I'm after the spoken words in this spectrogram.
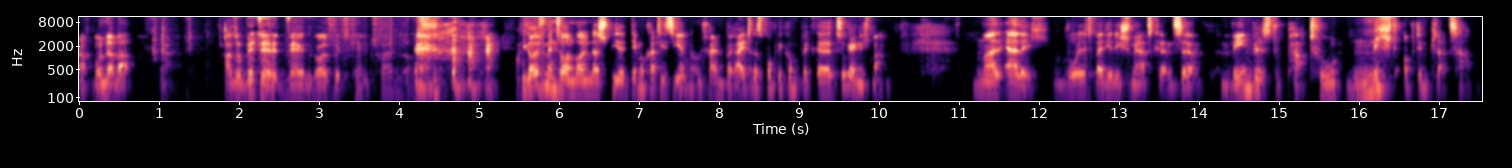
Ja, wunderbar. Ja. Also bitte, wer einen Golfwitz kennt, schreiben Sie. Die Golfmentoren wollen das Spiel demokratisieren und für ein breiteres Publikum äh, zugänglich machen. Mal ehrlich, wo ist bei dir die Schmerzgrenze? Wen willst du partout nicht auf dem Platz haben?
